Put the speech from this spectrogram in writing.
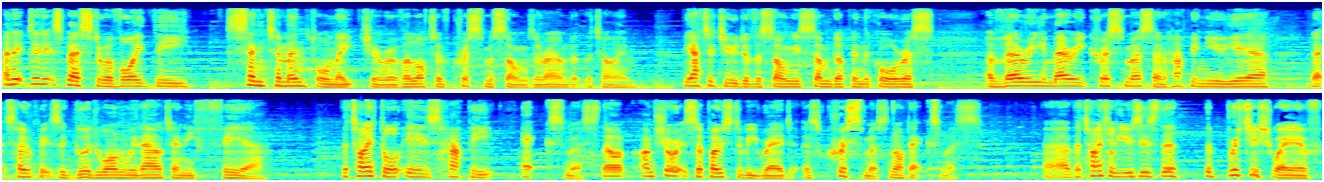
and it did its best to avoid the sentimental nature of a lot of Christmas songs around at the time. The attitude of the song is summed up in the chorus A very Merry Christmas and Happy New Year. Let's hope it's a good one without any fear. The title is Happy Xmas, though I'm sure it's supposed to be read as Christmas, not Xmas. Uh, the title uses the, the British way of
